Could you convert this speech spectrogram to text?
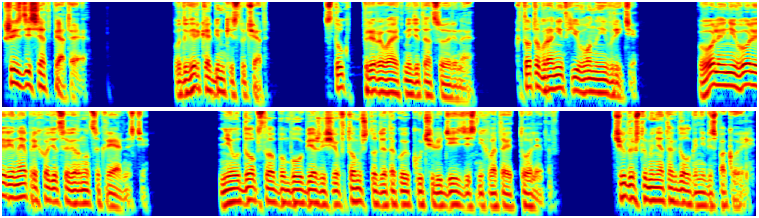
65. -е. В дверь кабинки стучат. Стук прерывает медитацию Рене. Кто-то бронит его на иврите. Волей-неволей Рене приходится вернуться к реальности. Неудобство бомбоубежища в том, что для такой кучи людей здесь не хватает туалетов. Чудо, что меня так долго не беспокоили.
